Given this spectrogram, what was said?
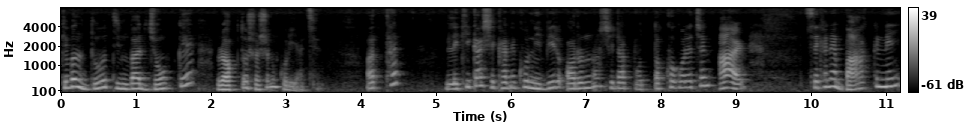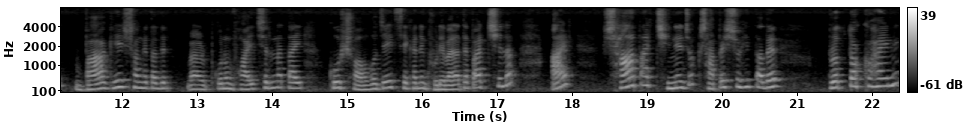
কেবল দু, তিনবার জোঁককে রক্ত শোষণ করিয়াছে। অর্থাৎ লেখিকা সেখানে খুব নিবিড় অরণ্য সেটা প্রত্যক্ষ করেছেন। আর সেখানে বাঘ নেই। বাঘের সঙ্গে তাদের কোনো ভয় ছিল না, তাই খুব সহজেই সেখানে ঘুরে বেড়াতে পারছিল। আর সাপ আর ছিনেযোগ সাপের সহিত তাদের প্রত্যক্ষ হয়নি।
